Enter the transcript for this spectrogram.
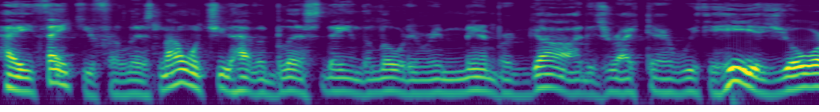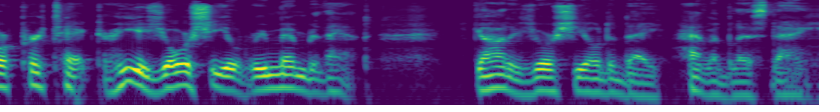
Hey, thank you for listening. I want you to have a blessed day in the Lord and remember God is right there with you. He is your protector. He is your shield. Remember that. God is your shield today. Have a blessed day.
